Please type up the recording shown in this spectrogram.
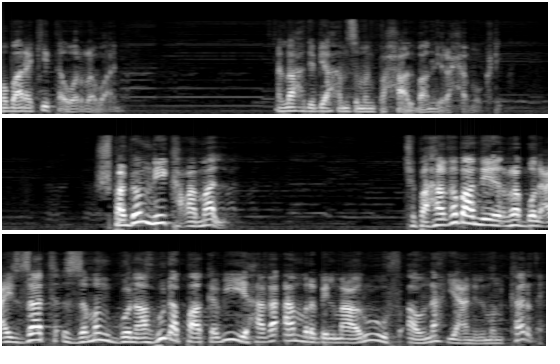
مبارکي ته ور روان الله دې بیا هم زموږ په حال باندې رحم وکړي شپږم نیک عمل چې په هغه باندې رب العزت زموږ ګناهونه پاکوي هغه امر بالمعروف او نهی عن المنکر دی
